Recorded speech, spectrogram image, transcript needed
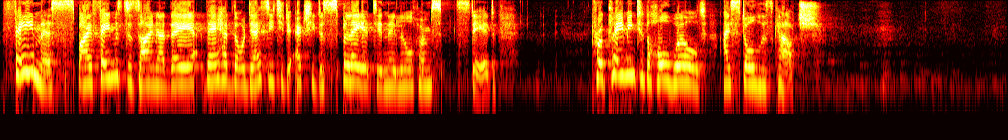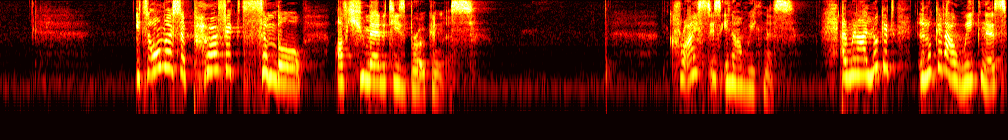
Famous by a famous designer, they, they had the audacity to actually display it in their little homestead, proclaiming to the whole world, I stole this couch. It's almost a perfect symbol of humanity's brokenness. Christ is in our weakness. And when I look at, look at our weakness,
